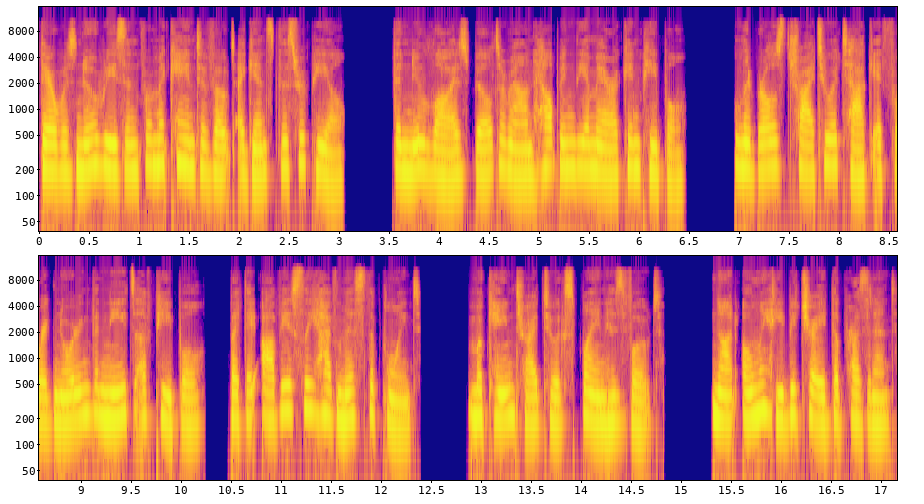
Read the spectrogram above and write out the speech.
There was no reason for McCain to vote against this repeal. The new law is built around helping the American people. Liberals try to attack it for ignoring the needs of people, but they obviously have missed the point. McCain tried to explain his vote. Not only he betrayed the president,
